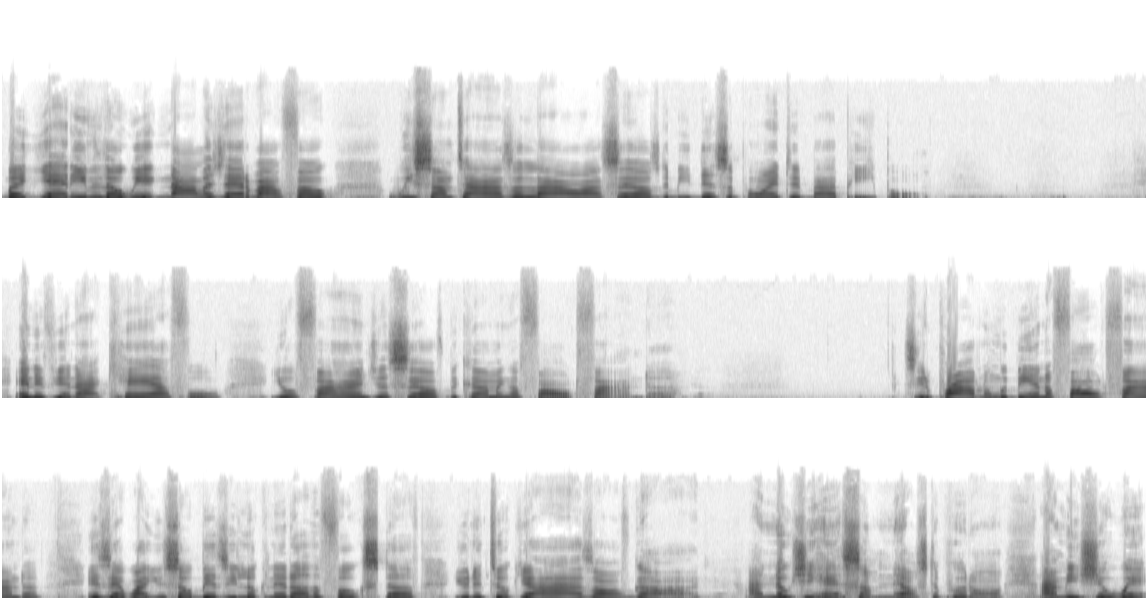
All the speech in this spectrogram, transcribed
But yet, even though we acknowledge that about folk, we sometimes allow ourselves to be disappointed by people. And if you're not careful, you'll find yourself becoming a fault finder. See, the problem with being a fault finder is that while you're so busy looking at other folks' stuff, you done took your eyes off God. I know she has something else to put on. I mean, she'll wear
